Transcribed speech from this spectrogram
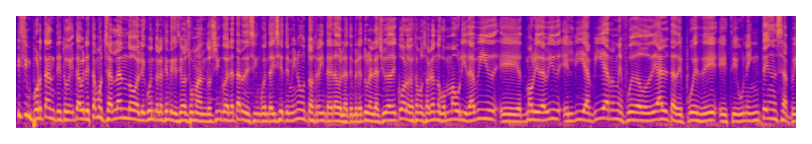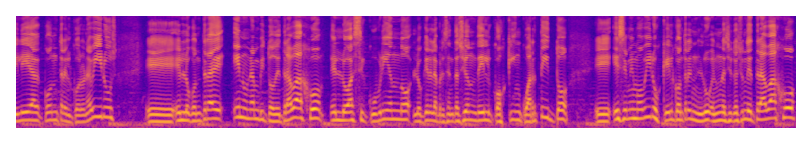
es importante esto. A ver, estamos charlando, le cuento a la gente que se va sumando. 5 de la tarde, 57 minutos, 30 grados la temperatura en la ciudad de Córdoba. Estamos hablando con Mauri David. Eh, Mauri David el día viernes fue dado de alta después de este, una intensa pelea contra el coronavirus. Eh, él lo contrae en un ámbito de trabajo, él lo hace cubriendo lo que era la presentación del Cosquín Cuartito. Eh, ese mismo virus que él contrae en, una situación de trabajo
